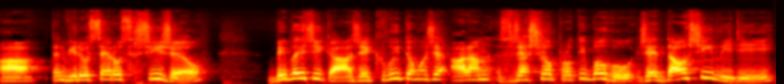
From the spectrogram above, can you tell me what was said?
a ten virus se rozšířil, Bible říká, že kvůli tomu, že Adam zřešil proti Bohu, že další lidi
